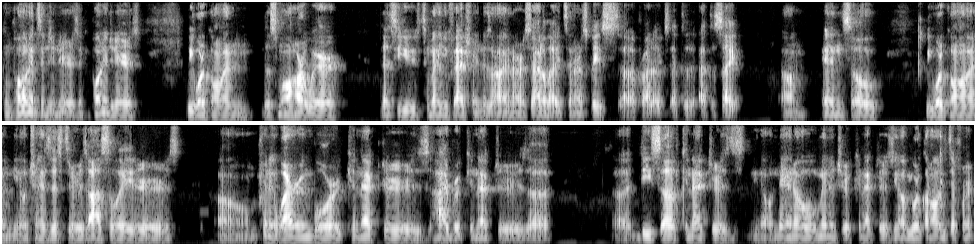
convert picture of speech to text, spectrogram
components engineers and component engineers. We work on the small hardware that's used to manufacture and design our satellites and our space uh, products at the at the site. Um, and so we work on you know transistors, oscillators, um, printed wiring board connectors, hybrid connectors, uh, uh, D sub connectors, you know, nano miniature connectors. You know, we work on all these different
